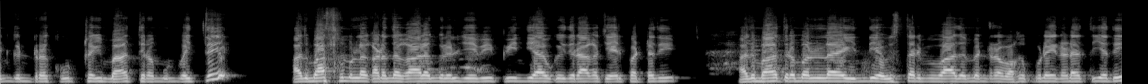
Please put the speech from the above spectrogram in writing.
என்கின்ற கூற்றை மாத்திரம் முன்வைத்து அது மாத்திரமல்ல கடந்த காலங்களில் ஜேவிபி இந்தியாவுக்கு எதிராக செயல்பட்டது. அது மாத்திரமல்ல இந்திய விஸ்தரிப்புவாதம் என்ற வகுப்பினை நடத்தியது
